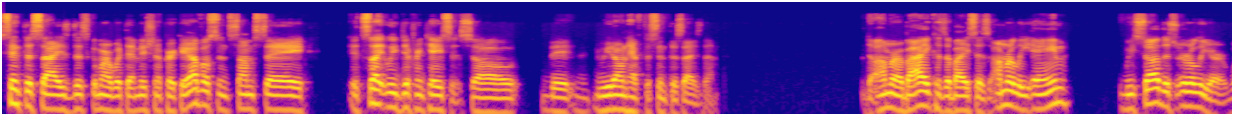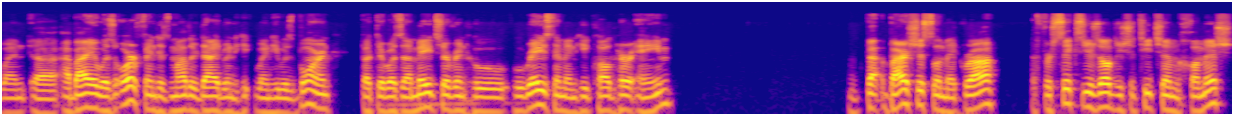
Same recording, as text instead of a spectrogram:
synthesize this Gemara with that Mishnah Pirkei Avos, and some say it's slightly different cases. So they, we don't have to synthesize them. The Amr Abai, because Abai says Amrli aim. We saw this earlier when uh, Abai was orphaned. His mother died when he when he was born, but there was a maidservant who who raised him, and he called her aim. Barshis Lemikra. For six years old, you should teach him Chumash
